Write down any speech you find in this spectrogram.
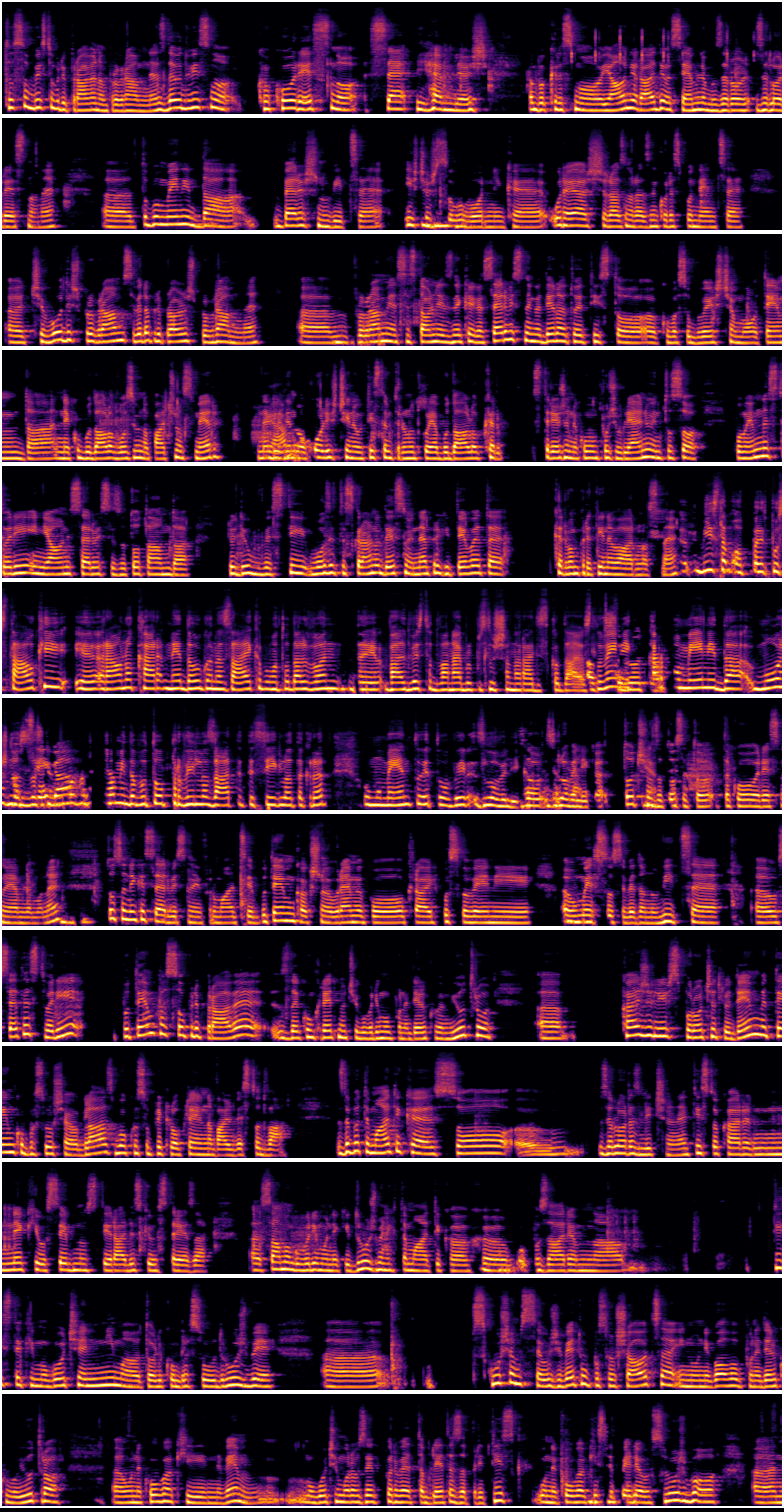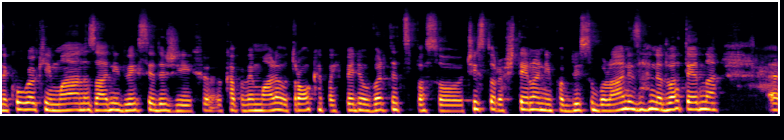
to so v bistvu priprave na program. Ne? Zdaj je odvisno, kako resno se jemliš. Ampak, ker smo javni radio, se jemljemo zelo, zelo resno. Uh, to pomeni, da bereš novice, iščeš mhm. sogovornike, urejaš razno razne korespondence. Uh, če vodiš program, seveda pripravljaš program. Ne? Um, program je sestavljen iz nekega servisnega dela, to je tisto, ko vas obveščamo o tem, da neko budalo vozi v napačno smer, ne glede ja. na okoliščine, v tistem trenutku je budalo, ker streže nekomu po življenju in to so pomembne stvari in javni servis je zato tam, da ljudi obvesti, vozite skrajno desno in ne prehitevajte, ker vam preti nevarnost. Ne? Mislim, o predpostavki je ravno kar nedolgo nazaj, ko bomo to dali ven, da je Val 202 najbolj poslušana radijska oddaja v Sloveniji. Absolutno. Kar pomeni, da možnost, Dosega. da se tam in da bo to pravilno zate te seglo takrat, v momentu je to zelo veliko. Zelo, zelo velika. Točno ja. zato se to tako resno jemljemo. Ne? Mhm. To so neke servisne informacije. Potem, kakšno je vreme po krajih po Sloveniji, mhm. vmes so seveda novice, eh, vse te stvari. Potem pa so priprave, zdaj konkretno, če govorimo o ponedeljkovem jutru, uh, kaj želiš sporočati ljudem, medtem ko poslušajo glasbo, ko so priklopljeni na Val 202. Zdaj pa tematike so uh, zelo različne, ne? tisto, kar neki osebnosti radijski ustreza. Uh, samo govorimo o nekih družbenih tematikah, uh, opozarjam na tiste, ki mogoče nimajo toliko glasu v družbi. Uh, skušam se uživati v poslušalca in v njegovo ponedeljkovo jutro, eh, v nekoga, ki ne vem, mogoče mora vzeti prve tablete za pritisk, v nekoga, ki se pelje v službo, eh, nekoga, ki ima na zadnjih dveh sedežih, eh, kaj pa vem, male otroke, pa jih pelje v vrtec, pa so čisto raštelani, pa bili so bolani zadnja dva tedna.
